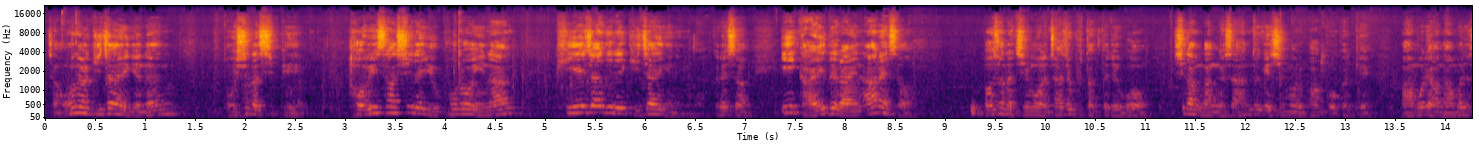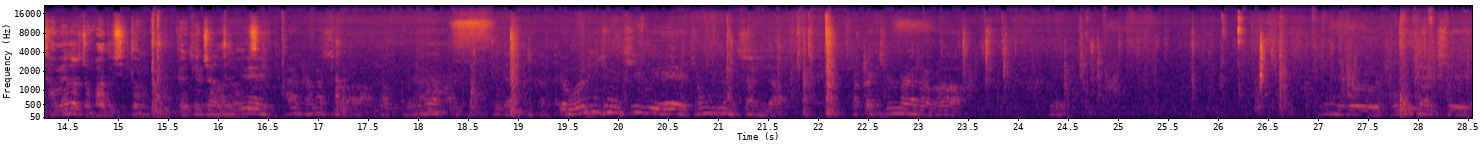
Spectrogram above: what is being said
자 오늘 기자회견은 보시다시피 허위 사실의 유포로 인한 피해자들의 기자회견입니다. 그래서 이 가이드라인 안에서 벗어난 질문을 자주 부탁드리고 시간 관계상 한두 개 질문을 받고 그렇게 마무리하고 나머지 서면으로 좀 받을 수 있도록 그렇게 좀 하도록 하겠습니다. 예, 아니 가만있어. 아까 내가. 저 월기중 TV의 정기동 목사입니다. 아까 질문하다가 예. 그 보건단체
